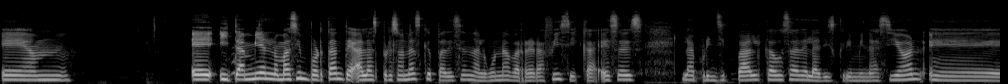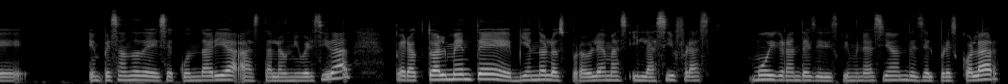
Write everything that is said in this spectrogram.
Eh, eh, y también lo más importante, a las personas que padecen alguna barrera física. Esa es la principal causa de la discriminación, eh, empezando de secundaria hasta la universidad, pero actualmente viendo los problemas y las cifras muy grandes de discriminación desde el preescolar,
